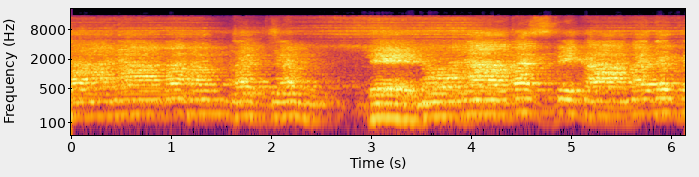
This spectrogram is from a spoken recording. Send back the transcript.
भूतानामहं भज्रं येनो नापस्मिकामदुक्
